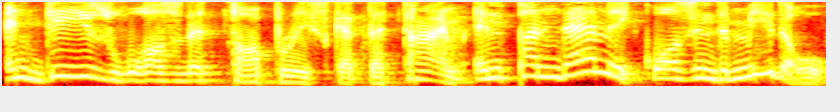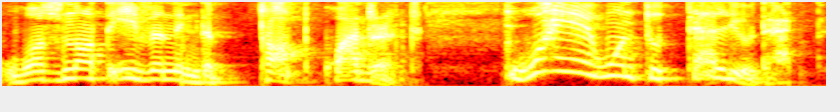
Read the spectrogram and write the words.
And this was the top risk at the time. And pandemic was in the middle, was not even in the top quadrant. Why I want to tell you that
